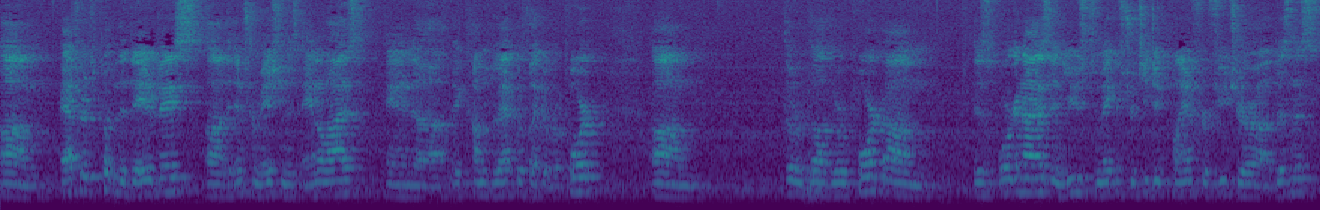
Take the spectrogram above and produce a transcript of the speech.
Um, after it's put in the database, uh, the information is analyzed and uh, it comes back with like a report. Um, the, uh, the report um, is organized and used to make a strategic plan for future uh, business.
